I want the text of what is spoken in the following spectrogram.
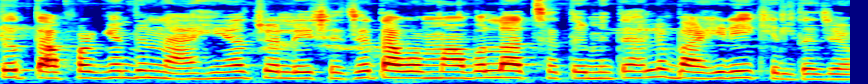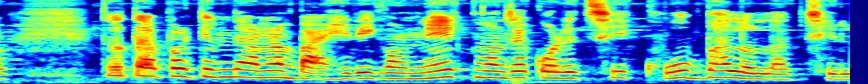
তো তারপর কিন্তু নাহিয়া চলে এসেছে। তারপর মা বলল আচ্ছা তুমি তাহলে বাহিরেই খেলতে যাও। তো তারপর কিন্তু আমরা বাহিরে অনেক মজা করেছি, খুব ভালো লাগছিল।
